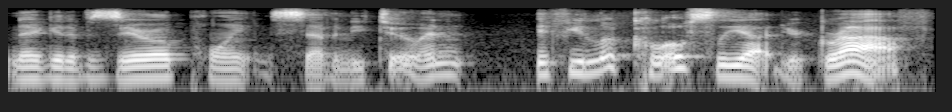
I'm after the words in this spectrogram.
negative 0.72. And if you look closely at your graph,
